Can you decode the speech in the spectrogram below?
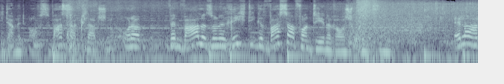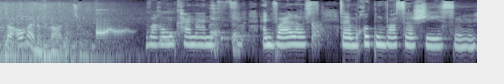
die damit aufs Wasser klatschen oder wenn Wale so eine richtige Wasserfontäne rausspritzen. Ella hat da auch eine Frage zu. Warum kann ein, ein Wal aus seinem Rücken Wasser schießen?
